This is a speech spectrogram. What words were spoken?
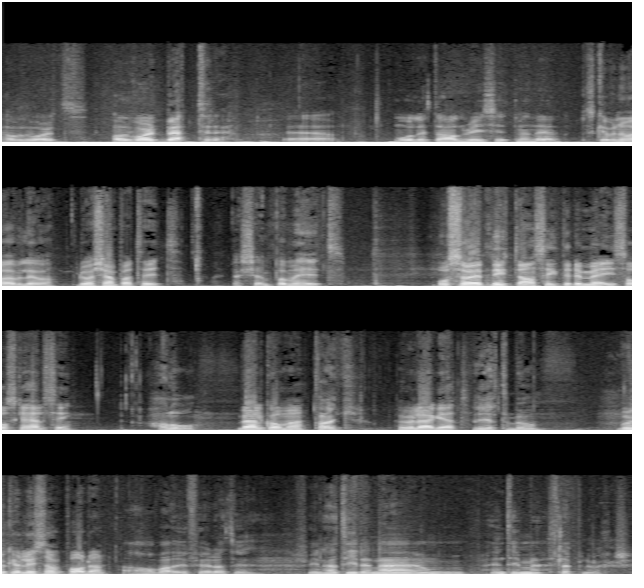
har väl varit, har väl varit bättre. Eh, målet är aldrig risigt men det ska vi nog överleva. Du har kämpat hit. Jag kämpar mig hit. Och så ett nytt ansikte, det är mig, Oskar Helsing. Hallå, Välkommen. tack. Hur är läget? Det är jättebra. Brukar du lyssna på podden? Ja, varje fredag till fin här tiden. Nej, om en timme släpper nu kanske.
